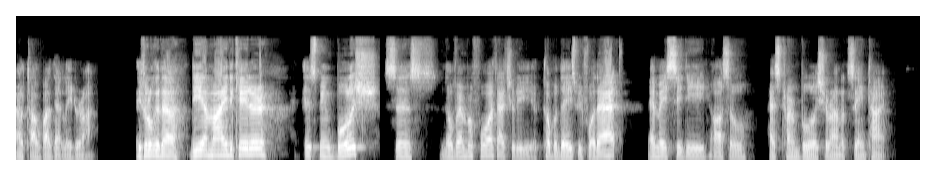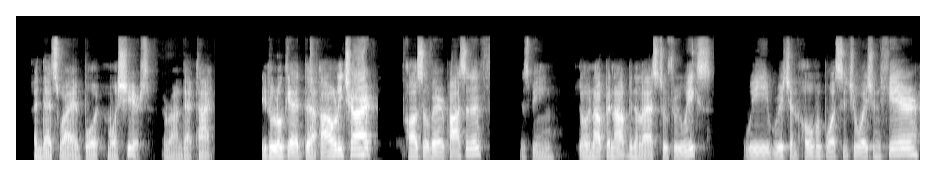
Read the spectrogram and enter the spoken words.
I'll talk about that later on. If you look at the DMI indicator, it's been bullish since November 4th, actually a couple days before that. MACD also has turned bullish around the same time. And that's why I bought more shares around that time. If you look at the hourly chart, also very positive. It's been going up and up in the last two, three weeks. We reach an overbought situation here.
